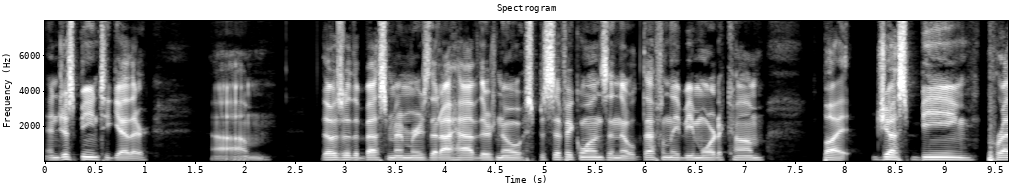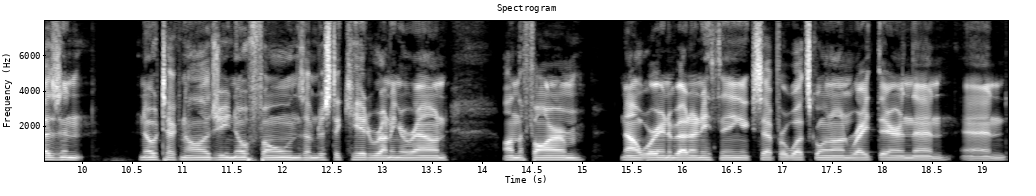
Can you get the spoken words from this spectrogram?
and just being together. Um, those are the best memories that I have. There's no specific ones, and there'll definitely be more to come. But just being present, no technology, no phones. I'm just a kid running around on the farm, not worrying about anything except for what's going on right there and then. And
